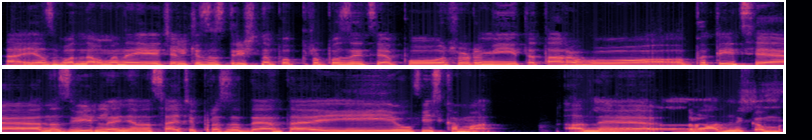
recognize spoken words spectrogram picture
Так, я згодна. У мене є тільки зустрічна пропозиція по Журмі Татарову. Петиція на звільнення на сайті президента і у військомат а не радниками.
